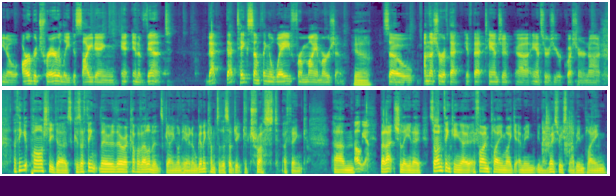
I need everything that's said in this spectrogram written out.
you know arbitrarily deciding an, an event, that that takes something away from my immersion. Yeah. So I'm not sure if that if that tangent uh, answers your question or not. I think it partially does because I think there there are a couple of elements going on here, and I'm going to come to the subject of trust. I think. Um, Oh yeah, but actually, you know, so I'm thinking, you know, if I'm playing my, I mean, you know, most recently I've been playing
